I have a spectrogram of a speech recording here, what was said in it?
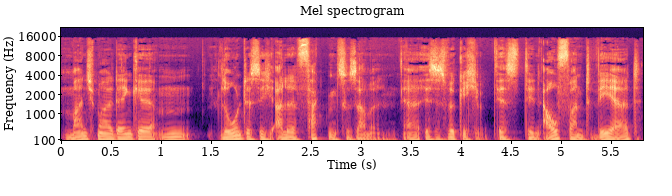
manchmal denke, hm, lohnt es sich, alle Fakten zu sammeln? Ja, ist es wirklich das, den Aufwand wert?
